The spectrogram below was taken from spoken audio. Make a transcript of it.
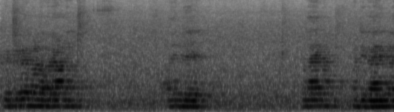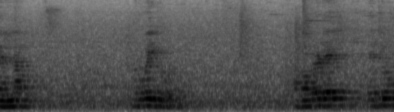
കെട്ടിടങ്ങൾ അവരാണ് അതിന്റെ പ്ലാനും മറ്റു കാര്യങ്ങളെല്ലാം നിർവഹിക്കുന്നത്. അപ്പോൾ അവരുടെ ഏറ്റവും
